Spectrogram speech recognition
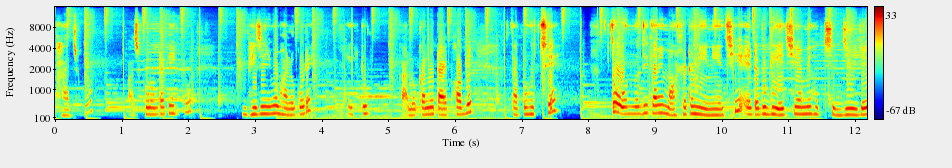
ভাজবো। পাঁচ ফোড়নটাকে একটু ভেজে নেব ভালো করে। একটু কালো কালো টাইপ হবে। তারপর হচ্ছে, তো অন্যদিকে আমি মশলাটা নিয়ে নিয়েছি। এটাতে দিয়েছি আমি হচ্ছে জিরে,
